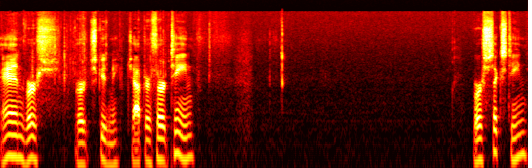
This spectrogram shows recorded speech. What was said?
And verse, or excuse me, chapter 13. Verse 16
